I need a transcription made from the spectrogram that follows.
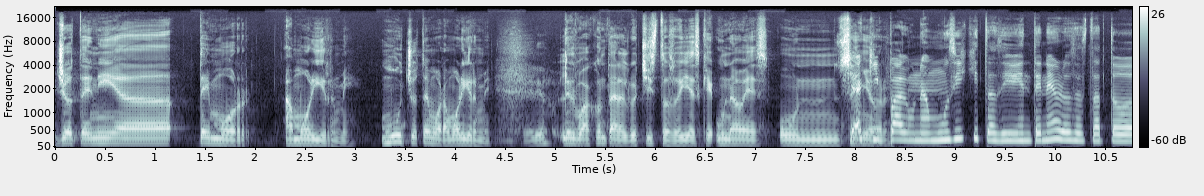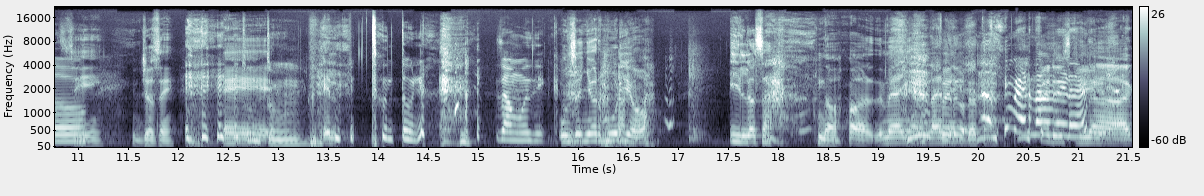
yo tenía temor a morirme, mucho temor a morirme. ¿En serio? Les voy a contar algo chistoso y es que una vez un Aquí señor... paga una musiquita así bien tenebrosa, está todo Sí, yo sé. Eh, tum. el- tuntún. Esa música. un señor murió y los... a- No, me dañaron la Pero- anécdota. Verdad, Pero es que verdad.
